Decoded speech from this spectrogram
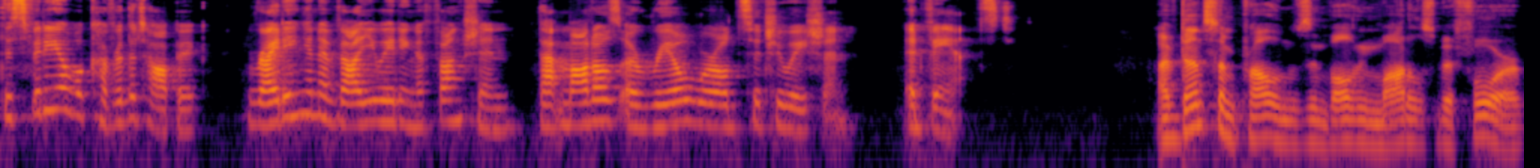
This video will cover the topic, Writing and Evaluating a Function that Models a Real-World Situation, Advanced. I've done some problems involving models before,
